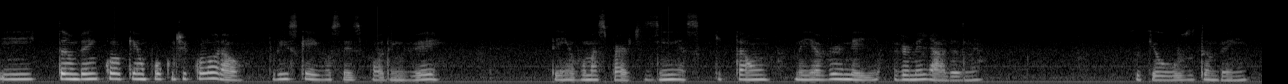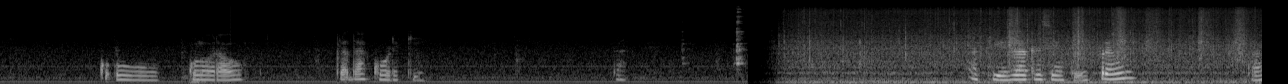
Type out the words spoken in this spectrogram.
e também coloquei um pouco de coloral. Por isso que aí vocês podem ver, tem algumas partezinhas que estão meio avermelhadas, né? Porque eu uso também o coloral para dar cor aqui. Tá? Aqui eu já acrescentei o frango, tá?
